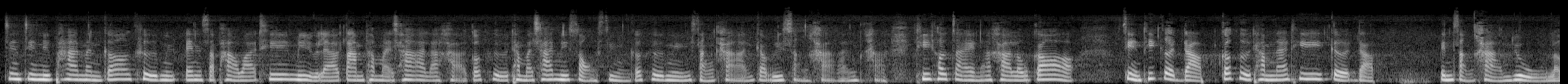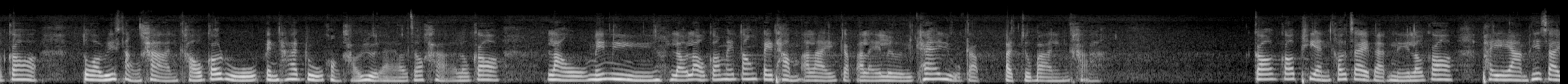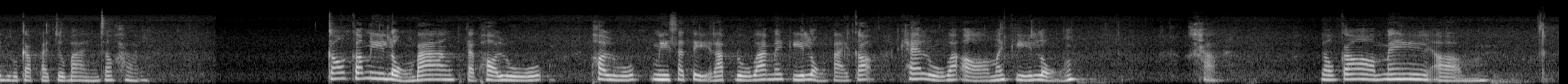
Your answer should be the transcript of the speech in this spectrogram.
จริง ๆ นิพพานมันก็คือเป็นสภาวะที่มีอยู่แล้วตามธรรมชาติแล้วค่ะ ก็คือธรรมชาติมีสองสิ่งก็คือมีสังขารกับวิสังขารค่ะ ที่เข้าใจนะคะแล้วก็สิ่งที่เกิดดับก็คือทำหน้าที่เกิดดับเป็นสังขารอยู่ แล้วก็ตัววิสังขารเขาก็รู้เป็นธาตุรู้ของเขาอยู่แล้วเจ้าค่ะ แล้วก็เราไม่มีแล้วเราก็ไม่ต้องไปทำอะไรกับอะไรเลย แค่อยู่กับปัจจุบันค่ะ ก็ก็เพียรเข้าใจแบบนี้ แล้วก็พยายามที่จะอยู่กับปัจจุบันเจ้าค่ะ ก็ก็มีหลงบ้าง แต่พอรู้ พอรู้มีสติรับรู้ว่าเมื่อกี้หลงไป ก็แค่รู้ว่าอ๋อเมื่อกี้หลงค่ะ แล้วก็ไม่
